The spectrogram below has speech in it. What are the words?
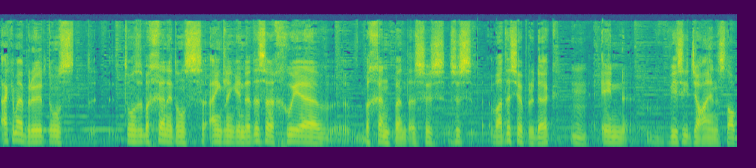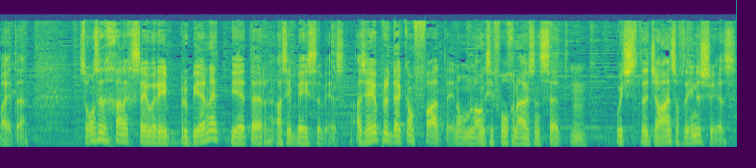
ek en my broer toe ons toe ons begin het ons eintlik en dit is 'n goeie beginpunt is soos soos wat is jou produk mm. en wie is die giants daar buite? So ons het gegaan en gesê hoor jy probeer net beter as die beste wees. As jy jou produk kan vat en hom langs die volgende ou se sit, mm. which the giants of the industry is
